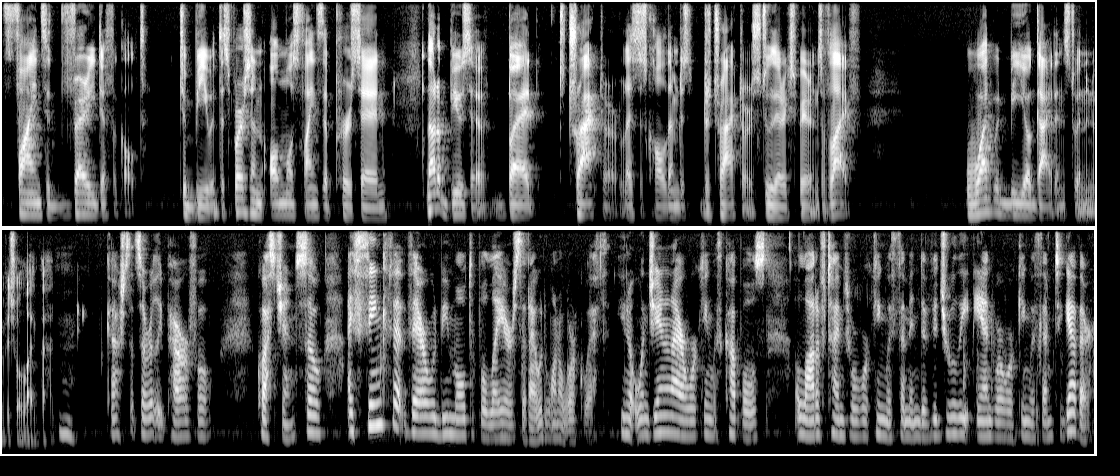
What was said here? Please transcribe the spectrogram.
finds it very difficult to be with this person almost finds the person not abusive but detractor, let's just call them just detractors to their experience of life. What would be your guidance to an individual like that? Mm, gosh, that's a really powerful question. So I think that there would be multiple layers that I would want to work with. You know, when Jan and I are working with couples, a lot of times we're working with them individually and we're working with them together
